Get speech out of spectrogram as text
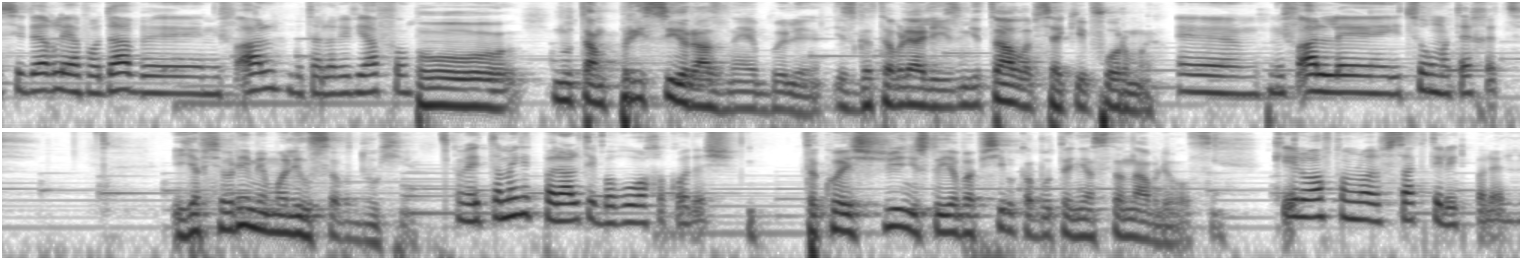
סידר לי עבודה במפעל בתל אביב-יפו. По, ну там прессы разные были, изготовляли из металла всякие формы. אה, מפעל לייצור מתכת. И я все время молился в духе. ותמיד התפללתי ברוח הקודש. Такое ощущение, что я вообще как будто не останавливался. כאילו אף פעם לא הפסקתי להתפלל.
